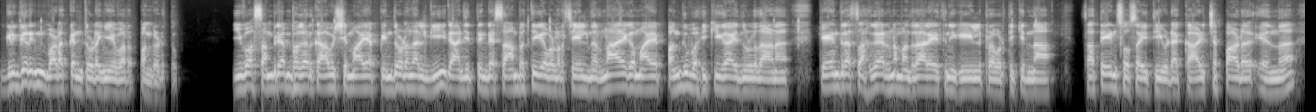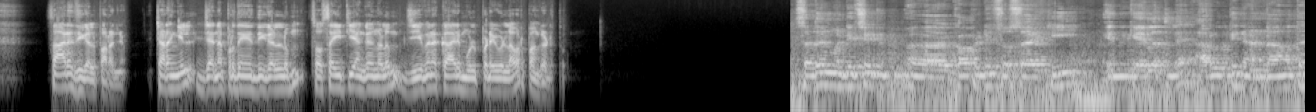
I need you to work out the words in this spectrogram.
ഗ്രിഗറിൻ വടക്കൻ തുടങ്ങിയവർ പങ്കെടുത്തു. യുവ സംരംഭകർക്ക് ആവശ്യമായ പിന്തുണ നൽകി രാജ്യത്തിന്റെ സാമ്പത്തിക വളർച്ചയിൽ നിർണായകമായ പങ്ക് വഹിക്കുക എന്നുള്ളതാണ് കേന്ദ്ര സഹകരണ മന്ത്രാലയത്തിന് കീഴിൽ പ്രവർത്തിക്കുന്ന സതേൺ സൊസൈറ്റിയുടെ കാഴ്ചപ്പാട് എന്ന് സാരഥികൾ പറഞ്ഞു. ചടങ്ങിൽ ജനപ്രതിനിധികളും സൊസൈറ്റി അംഗങ്ങളും ജീവനക്കാരും ഉൾപ്പെടെയുള്ളവർ പങ്കെടുത്തു. സദേൺ മൾട്ടിസ്റ്റേറ്റ് കോപ്പറേറ്റീവ് സൊസൈറ്റി ഇന്ന് കേരളത്തിലെ അറുപത്തി രണ്ടാമത്തെ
